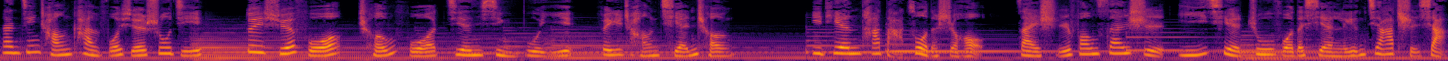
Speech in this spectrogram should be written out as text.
但经常看佛学书籍，对学佛成佛坚信不疑，非常虔诚。一天，他打坐的时候，在十方三世一切诸佛的显灵加持下，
